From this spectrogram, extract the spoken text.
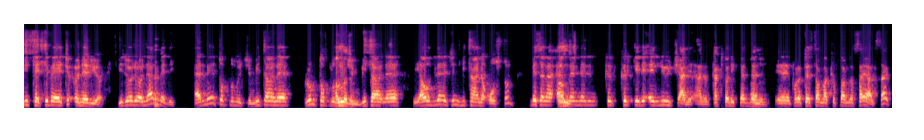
bir tertip heyeti öneriyor. Biz öyle önermedik. Ermeni toplumu için bir tane, Rum toplumu Anladım. için bir tane, Yahudiler için bir tane olsun. Mesela Ermenilerin 47-53 yani, yani Katoliklerden e, Protestan vakıflarında sayarsak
